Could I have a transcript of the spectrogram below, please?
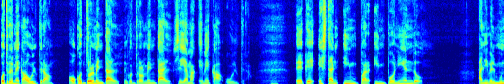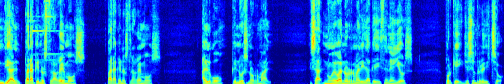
otro MK Ultra o control mental. El control mental se llama MK Ultra. Eh, que están imponiendo a nivel mundial para que nos traguemos, para que nos traguemos algo que no es normal. Esa nueva normalidad que dicen ellos. Porque yo siempre lo he dicho,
